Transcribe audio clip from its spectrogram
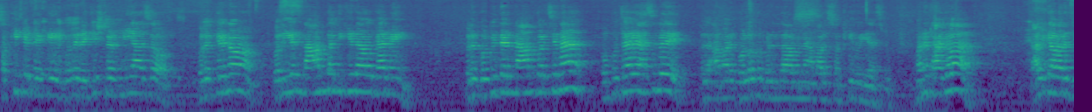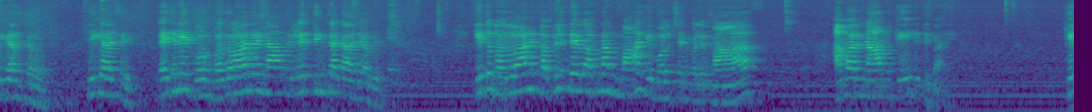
সখীকে ডেকে বলে, রেজিস্টার নিয়ে আসো। বলে, কেন? বলে, এর নামটা লিখে দাও ওখানে বলে গোবিন্দের নাম করছে না? ও কোথায় আসবে? বলে, আমার গোলক বৃন্দাবনে আমার সখী হয়ে আসবে। মানে থাকবা কালকে আবার জিজ্ঞাসা করো। ঠিক আছে। এই জন্য গো- ভগবানের নাম নিলে তিনটা কাজ হবে কিন্তু ভগবান কপিল দেব আপনার মা কে বলছেন বলে মা আমার নাম কে নিতে পারে কে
